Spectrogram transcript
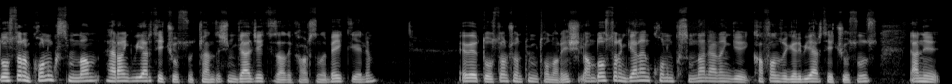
Dostlarım konum kısmından herhangi bir yer seçiyorsunuz kendinize. Şimdi gelecekti zaten karşısında bekleyelim. Evet dostlarım şu an tüm butonlar yeşil. Dostlarım gelen konum kısmından herhangi kafanıza göre bir yer seçiyorsunuz. Yani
